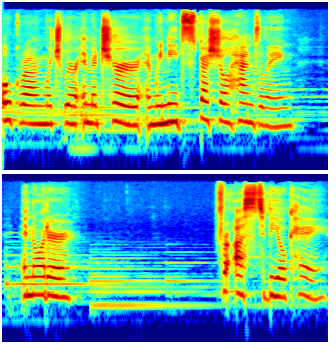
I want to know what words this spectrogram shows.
okra in which we're immature and we need special handling in order for us to be okay?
